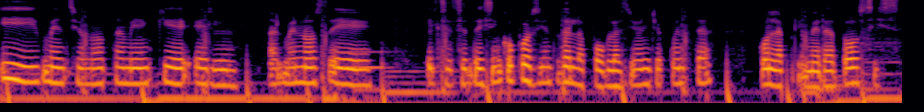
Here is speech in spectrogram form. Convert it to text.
Y mencionó también que el, al menos el 65% de la población ya cuenta con la primera dosis.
